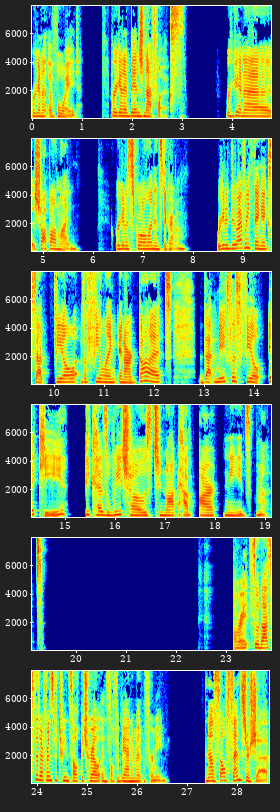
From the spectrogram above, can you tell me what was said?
We're going to avoid. We're going to binge Netflix. We're going to shop online. We're going to scroll on Instagram. We're going to do everything except feel the feeling in our gut that makes us feel icky because we chose to not have our needs met. All right, so that's the difference between self betrayal and self abandonment for me. Now, self censorship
